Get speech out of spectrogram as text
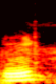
dude.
